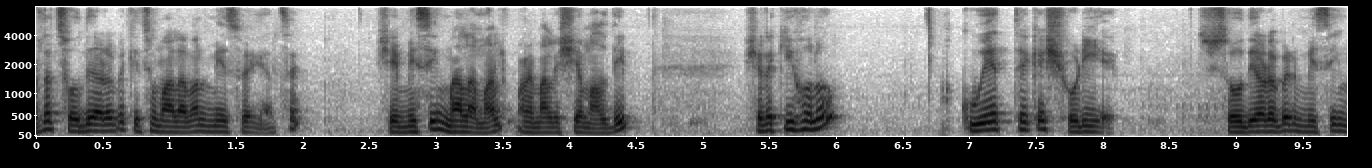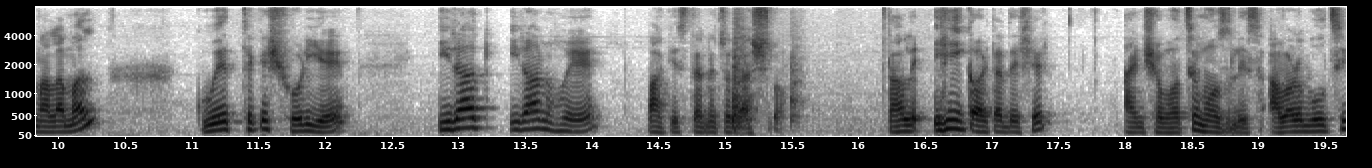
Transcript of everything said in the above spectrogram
অর্থাৎ সৌদি আরবে কিছু মালামাল মিস হয়ে গেছে। সেই মিসিং মালামাল মানে মালয়েশিয়া মালদ্বীপ, সেটা কি হলো? কুয়েত থেকে সরিয়ে সৌদি আরবের মিসিং মালামাল কুয়েত থেকে সরিয়ে ইরাক, ইরান হয়ে পাকিস্তানে চলে আসলো। তাহলে এই কয়টা দেশের আইনসভা হচ্ছে মজলিস। আবারও বলছি,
